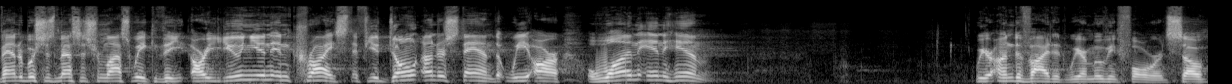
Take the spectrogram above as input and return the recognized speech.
Vanderbush's message from last week, the, our union in Christ, if you don't understand that we are one in Him, we are undivided, we are moving forward. So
